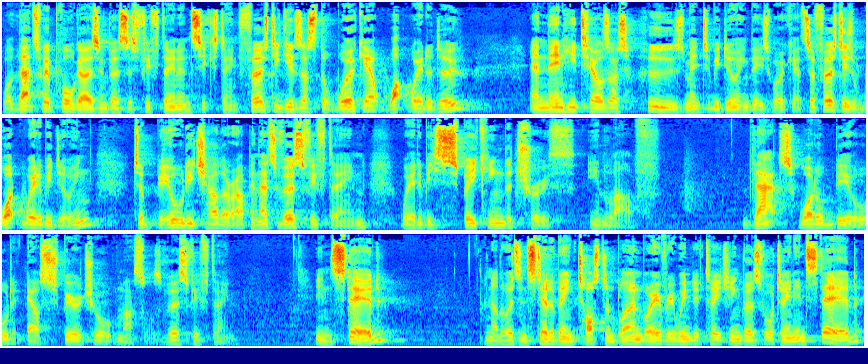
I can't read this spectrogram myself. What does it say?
Well, that's where Paul goes in verses 15 and 16. First, he gives us the workout, what we're to do, and then he tells us who's meant to be doing these workouts. So, first is what we're to be doing to build each other up, and that's verse 15. We're to be speaking the truth in love. That's what will build our spiritual muscles. Verse 15. Instead, in other words, instead of being tossed and blown by every wind of teaching, verse 14, instead,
